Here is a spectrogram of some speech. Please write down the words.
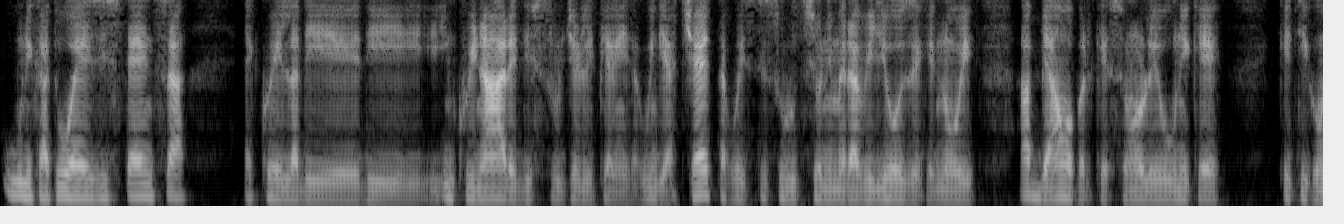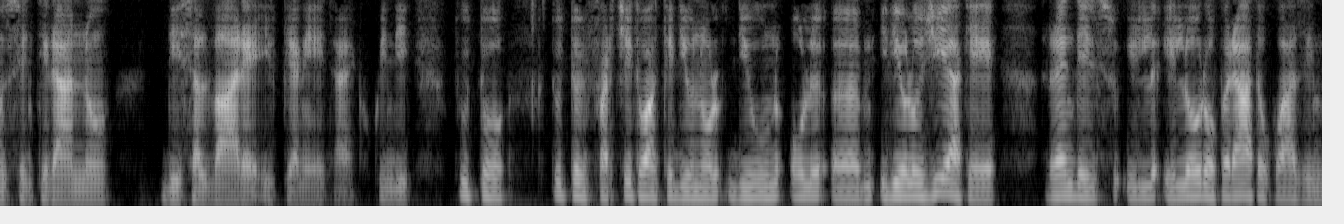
unica tua esistenza è quella di, di, inquinare e distruggere il pianeta. Quindi accetta queste soluzioni meravigliose che noi abbiamo perché sono le uniche che ti consentiranno di salvare il pianeta. Ecco, quindi tutto, tutto infarcito anche di un'ideologia uh, che rende il, il, il, loro operato quasi,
